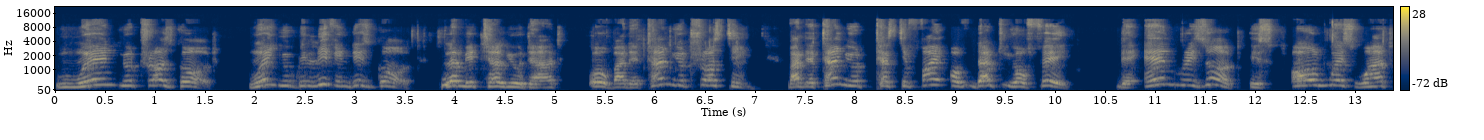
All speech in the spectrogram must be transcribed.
When you trust God, when you believe in this God, let me tell you that, oh, by the time you trust Him, by the time you testify of that your faith, the end result is always what?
